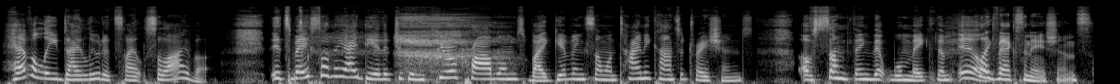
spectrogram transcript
heavily diluted sal- saliva. It's based on the idea that you can cure problems by giving someone tiny concentrations of something that will make them ill. like vaccinations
